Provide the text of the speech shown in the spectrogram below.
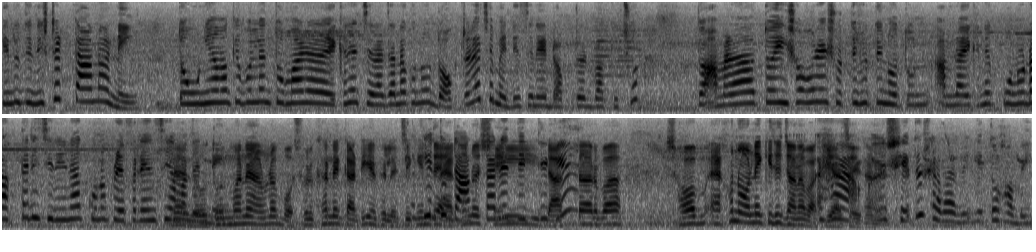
কিন্তু জিনিসটা টানা নেই। তো উনি আমাকে বললেন তোমার এখানে চেনা জানা কোনো ডক্টর আছে? মেডিসিনের ডক্টর বা কিছু? তো আমরা তো এই শহরে সত্যি সত্যি নতুন। আমরা এখানে কোনো ডাক্তারই চিনি না কোনো প্রেফারেন্সই হ্যাঁ, আমাদের নেই। নতুন মানে আমরা বছরখানে কাটিয়ে ফেলেছি কিন্তু এখনও সেই দিক থেকে- ডাক্তার বা সব এখন অনেক কিছু জানা বাকি আছে হ্যাঁ, এখানে। সে তো স্বাভাবিক তো হবেই।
